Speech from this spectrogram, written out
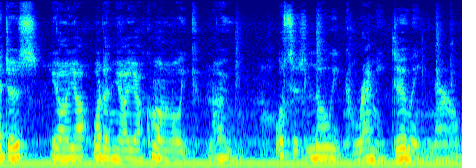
Headers. Yeah. What on, yeah. Come on, Loic. No. What is Loic Remy doing now?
